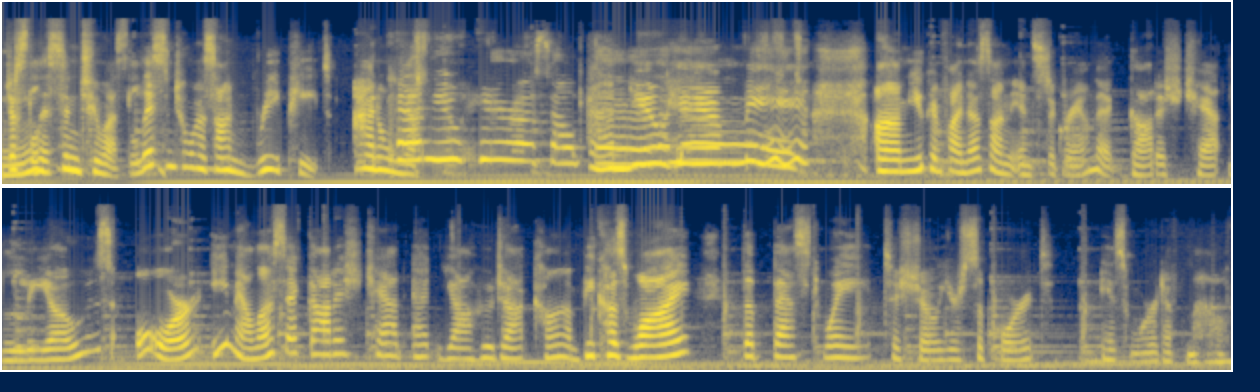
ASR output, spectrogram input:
just Mhm. listen to us. Listen to us on repeat. I don't know. can you hear us out there? Can you hear me? Um, you can find us on Instagram at Goddess Chat Leos or email us at goddesschat at yahoo.com. Because why? The best way to show your support is word of mouth.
